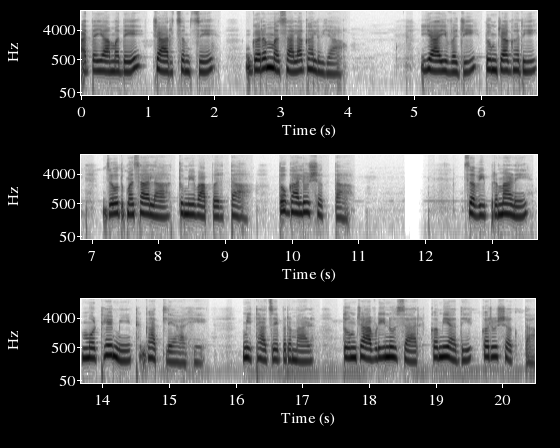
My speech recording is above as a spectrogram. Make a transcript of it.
आता यामध्ये चार चमचे गरम मसाला घालूया. याऐवजी तुमच्या घरी जो मसाला तुम्ही वापरता तो घालू शकता. चवीप्रमाणे मोठे मीठ घातले आहे. मिठाचे प्रमाण तुमच्या आवडीनुसार कमी अधिक करू शकता.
